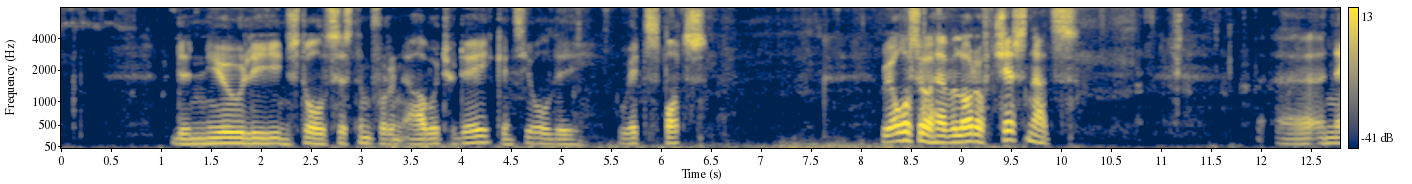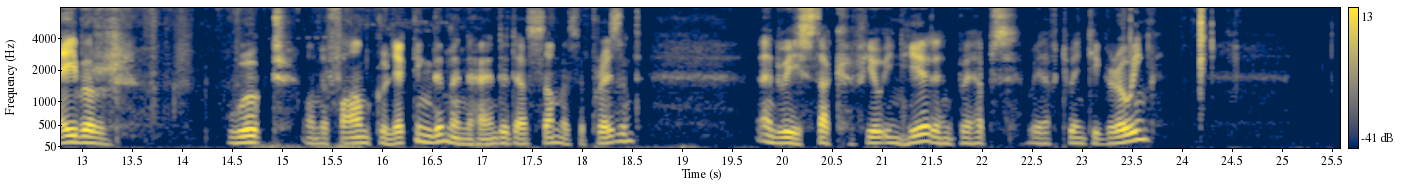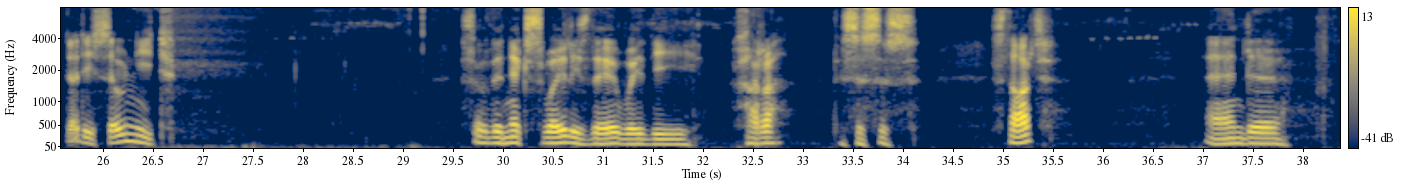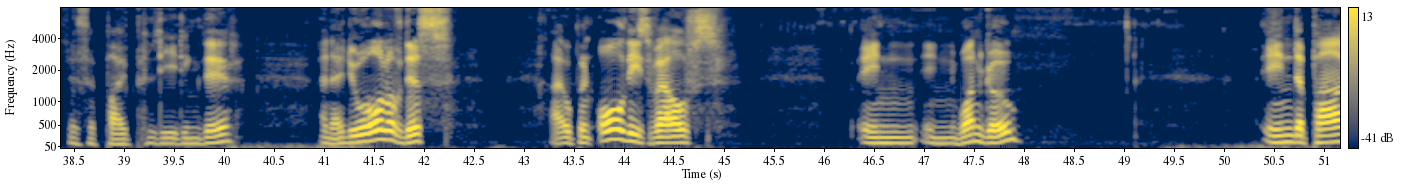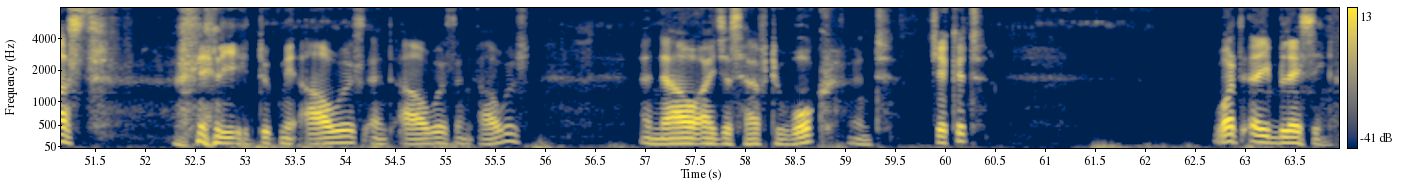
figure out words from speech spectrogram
the newly installed system for an hour today. You can see all the wet spots. We also have a lot of chestnuts. Uh, a neighbor worked on the farm collecting them and handed us some as a present. And we stuck a few in here and perhaps we have 20 growing. That is so neat. So the next swale is there where the Chara, the sisters, start. And uh, there's a pipe leading there. And I do all of this. I open all these valves in in one go. In the past, really, it took me hours and hours and hours. And now I just have to walk and Check it. What a blessing.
